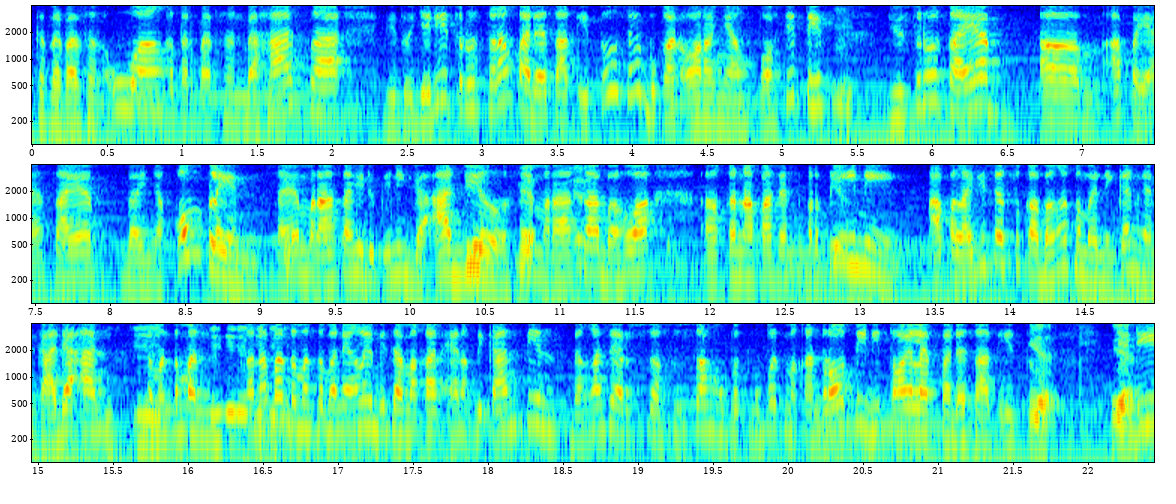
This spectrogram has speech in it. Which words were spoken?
keterbatasan uang, keterbatasan bahasa gitu. Jadi terus terang pada saat itu saya bukan orang yang positif, justru saya um, apa ya? Saya banyak komplain. Saya merasa hidup ini gak adil. Iya, saya iya, merasa bahwa uh, kenapa saya seperti Iya. ini? Apalagi saya suka banget membandingkan dengan keadaan teman-teman. Kenapa teman-teman yang lain bisa makan enak di kantin, sedangkan saya harus susah-susah ngumpet-ngumpet makan roti di toilet pada saat itu. Iya, iya, Jadi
